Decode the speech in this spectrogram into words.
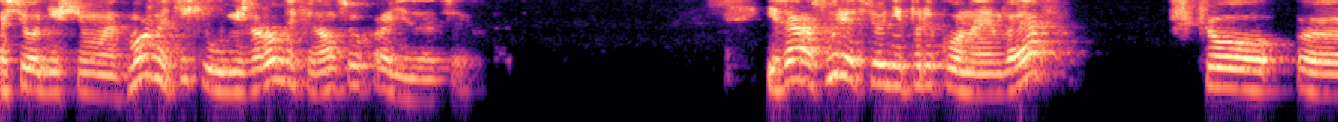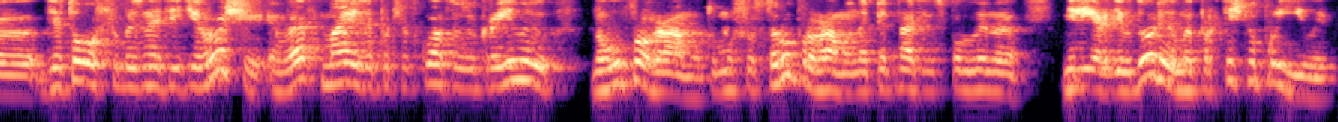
на сьогоднішній момент можна тільки у міжнародних фінансових організаціях. І зараз уряд сьогодні переконує МВФ, що е, для того, щоб знайти ті гроші, МВФ має започаткувати з Україною нову програму, тому що стару програму на 15,5 мільярдів доларів ми практично проїли.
